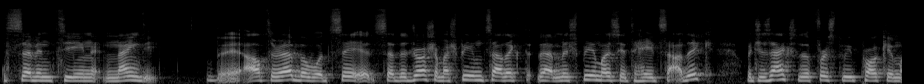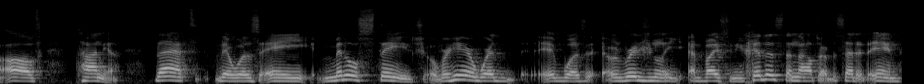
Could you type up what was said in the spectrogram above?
1790 the Alter Rebbe would say it said the drasha mashpim tzadik that mashpim moisei tehei tzadik, which is actually the first three prokim of Tanya. That there was a middle stage over here where it was originally advice in Yechidus, then the Alter Rebbe said it in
